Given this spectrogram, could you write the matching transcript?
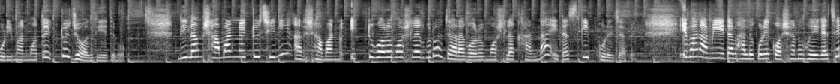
পরিমাণ মতো একটু জল দিয়ে দেবো। দিলাম সামান্য একটু চিনি, আর সামান্য একটু গরম মশলার গুঁড়ো, যারা গরম মশলা খান না, এটা স্কিপ করে যাবেন। এবার আমি এটা ভালো করে কষানো হয়ে গেছে।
